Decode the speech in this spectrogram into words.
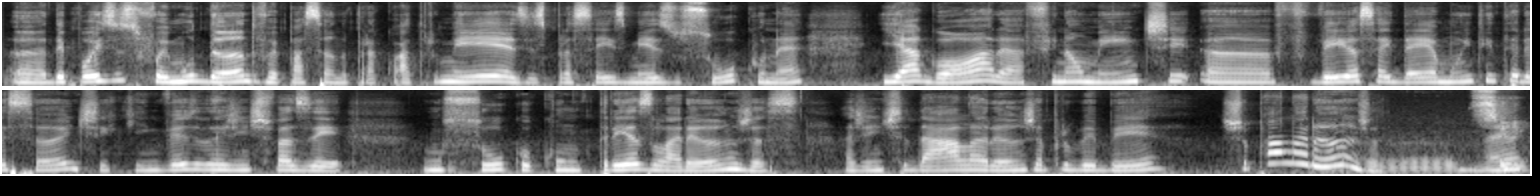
Uh, depois isso foi mudando, foi passando para quatro meses, para seis meses o suco, né? E agora, finalmente, uh, veio essa ideia muito interessante que em vez da gente fazer um suco com três laranjas, a gente dá a laranja para o bebê chupar a laranja, uh, né? Sim.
